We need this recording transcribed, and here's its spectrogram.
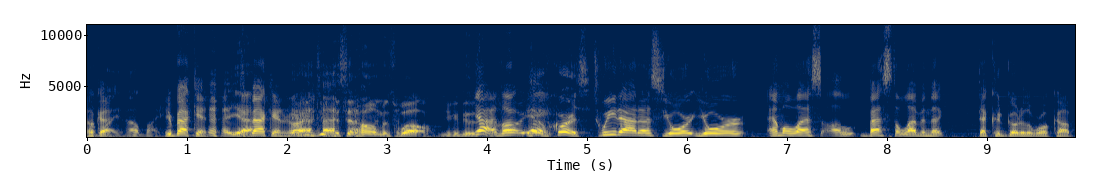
I'll Okay. buy I'll buy it. You're back in. Yeah. You're back in. All You right. can do this at home as well. You can do this. Yeah, at I home. love. Yeah, hey, of course. Tweet at us your your MLS uh, best 11 that that could go to the World Cup,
